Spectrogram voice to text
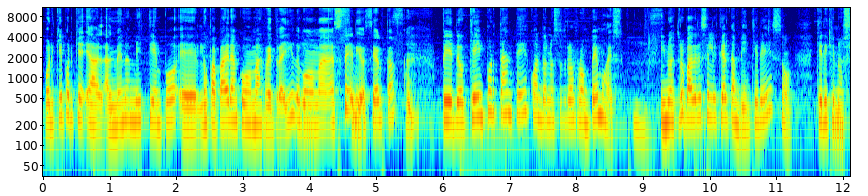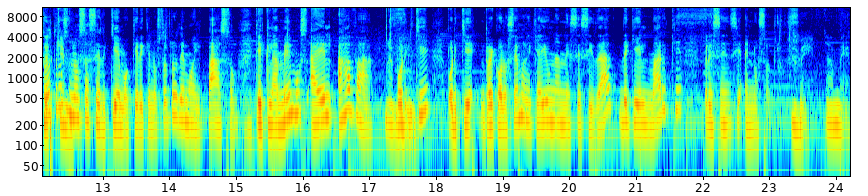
¿Por qué? Porque al, al menos en mis tiempos eh, los papás eran como más retraídos, como más serios, ¿cierto? Pero qué importante es cuando nosotros rompemos eso. Y nuestro Padre Celestial también quiere eso. Quiere que, Que nos nosotros acerquemos. nos acerquemos, quiere que nosotros demos el paso, que clamemos a Él, Abba. ¿Por Amén. qué? Porque reconocemos de que hay una necesidad de que Él marque presencia en nosotros. Sí, amén.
